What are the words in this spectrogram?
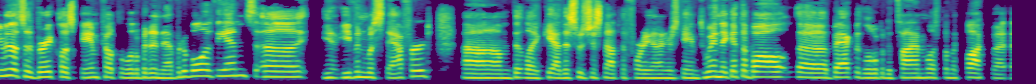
even though it's a very close game, felt a little bit inevitable at the end. Uh, you know, even with Stafford, um, that like, yeah, this was just not the 49ers game to win. They get the ball, uh, back with a little bit of time left on the clock, but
